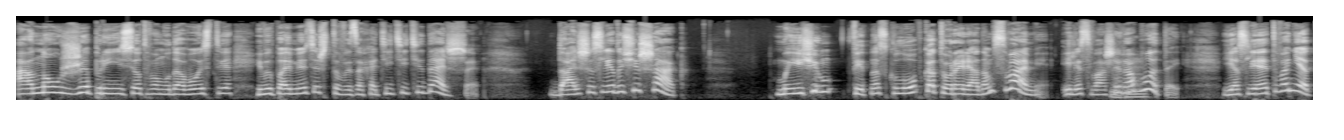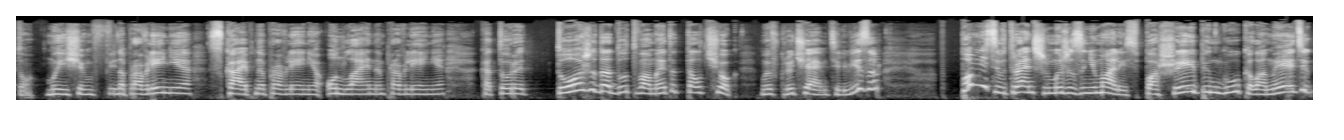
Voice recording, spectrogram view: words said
оно уже принесет вам удовольствие, и вы поймете, что вы захотите идти дальше. Дальше следующий шаг. Мы ищем фитнес-клуб, который рядом с вами или с вашей угу. работой. Если этого нету, мы ищем направление, скайп-направление, онлайн-направление, которые тоже дадут вам этот толчок. Мы включаем телевизор. Помните, вот раньше мы же занимались по шейпингу, колонете,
